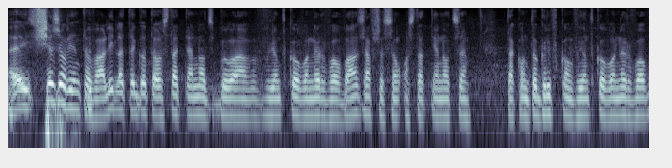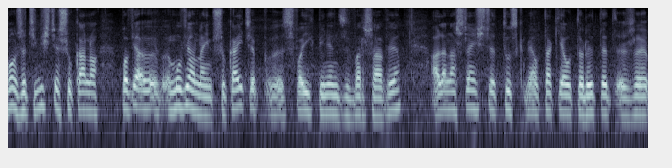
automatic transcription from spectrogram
E, się zorientowali, dlatego ta ostatnia noc była wyjątkowo nerwowa. Zawsze są ostatnie noce taką dogrywką wyjątkowo nerwową. Rzeczywiście szukano, mówiono im, szukajcie swoich pieniędzy w Warszawie, ale na szczęście Tusk miał taki autorytet, że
